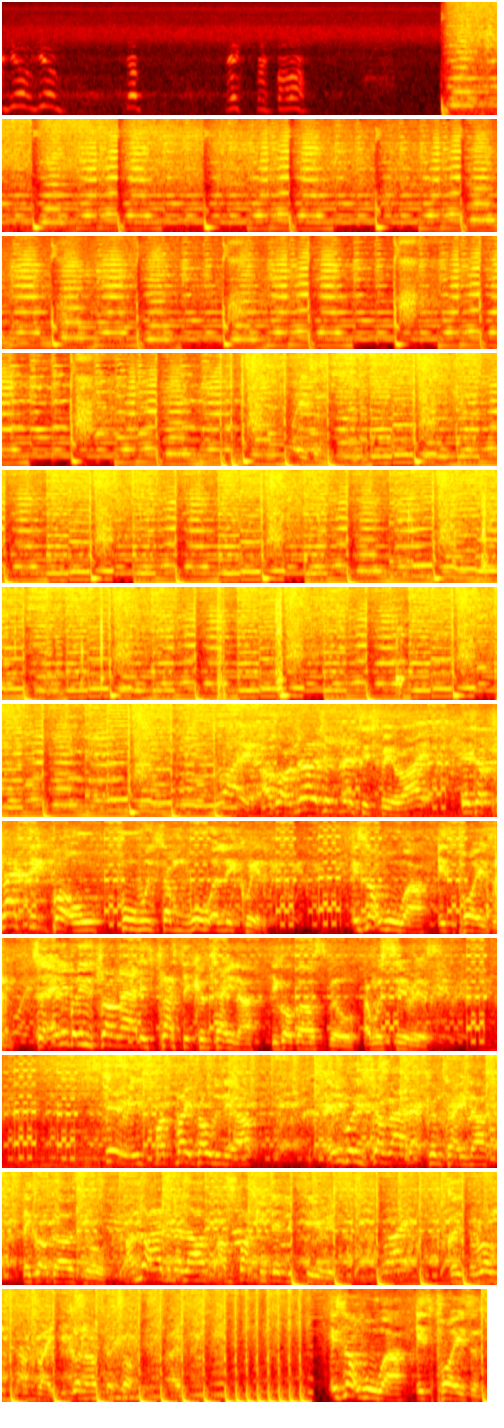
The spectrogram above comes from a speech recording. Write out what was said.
Guilherme, Guilherme, Guilherme. Vem, passe par lá. Thank for you, right? There's a plastic bottle full with some water liquid. It's not water, it's poison. So anybody who's drunk out of this plastic container, you got to go to and we're serious. Serious, my mate's holding it up. Anybody's drunk out of that container, they got to go to. I'm not having a laugh, I'm fucking deadly serious. Right? Because it's the wrong stuff, mate. You're gonna have to stop this time. It's not water, it's. Poison.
